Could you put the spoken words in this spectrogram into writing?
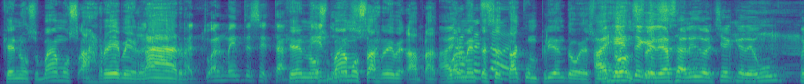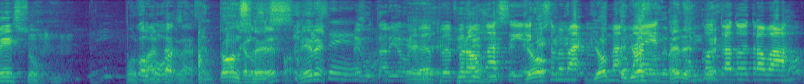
que nos vamos a revelar. Actualmente se está Que nos vamos a revelar. Actualmente se está cumpliendo eso. Hay gente que le ha salido el cheque de un peso por falta de clase. Entonces, mire, me gustaría ver. Pero, aún así, yo, eso me yo, maestro, un contrato de trabajo,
